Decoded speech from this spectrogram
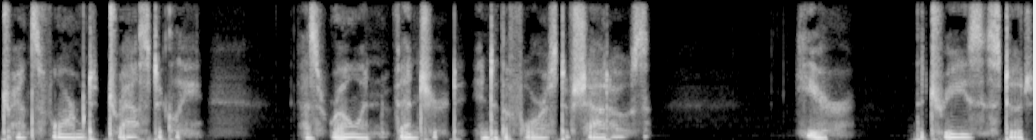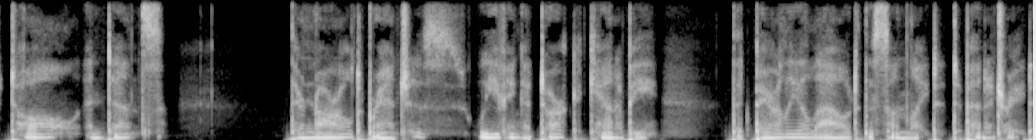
transformed drastically as Rowan ventured into the Forest of Shadows. Here, the trees stood tall and dense, their gnarled branches weaving a dark canopy that barely allowed the sunlight to penetrate.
